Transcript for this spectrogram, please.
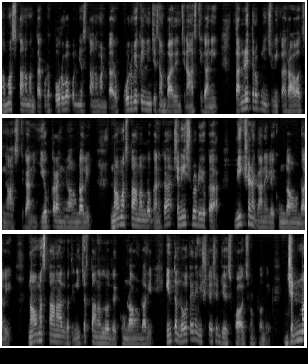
నమస్థానం అంతా కూడా పూర్వ పుణ్యస్థానం అంటారు. పూర్వీకుల నుంచి సంపాదించిన ఆస్తి కానీ తండ్రి తరపు నుంచి మీకు రావాల్సిన ఆస్తి కానీ యోగకరంగా ఉండాలి. నవమస్థానంలో కనుక శనీశ్వరుడు యొక్క వీక్షణ కానీ లేకుండా ఉండాలి. నవమస్థానాధిపతి నీచ స్థానంలో లేకుండా ఉండాలి. ఇంత లోతైన విశ్లేషణ చేసుకోవాల్సి ఉంటుంది. జన్మ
